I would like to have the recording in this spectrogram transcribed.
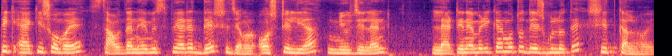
ঠিক একই সময়ে সাউদার্ন হেমিস্ফিয়ারের দেশ যেমন অস্ট্রেলিয়া নিউজিল্যান্ড ল্যাটিন আমেরিকার মতো দেশগুলোতে শীতকাল হয়।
